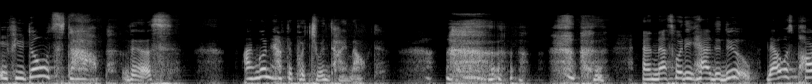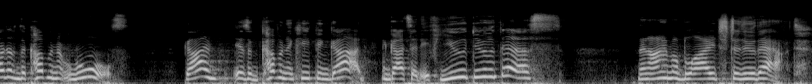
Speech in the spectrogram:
if you don't stop this, I'm going to have to put you in timeout. and that's what he had to do. That was part of the covenant rules. God is a covenant keeping God. And God said, if you do this, then I am obliged to do that.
